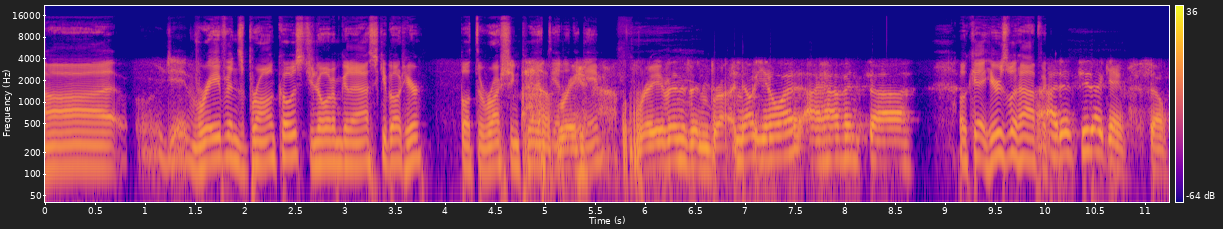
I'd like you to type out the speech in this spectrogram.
Uh, Ravens Broncos. Do you know what I'm going to ask you about here? About the rushing play at the end of the game? Ravens and Bron- no, you know what? I haven't. Uh, okay, here's what happened. I didn't see that game, so.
